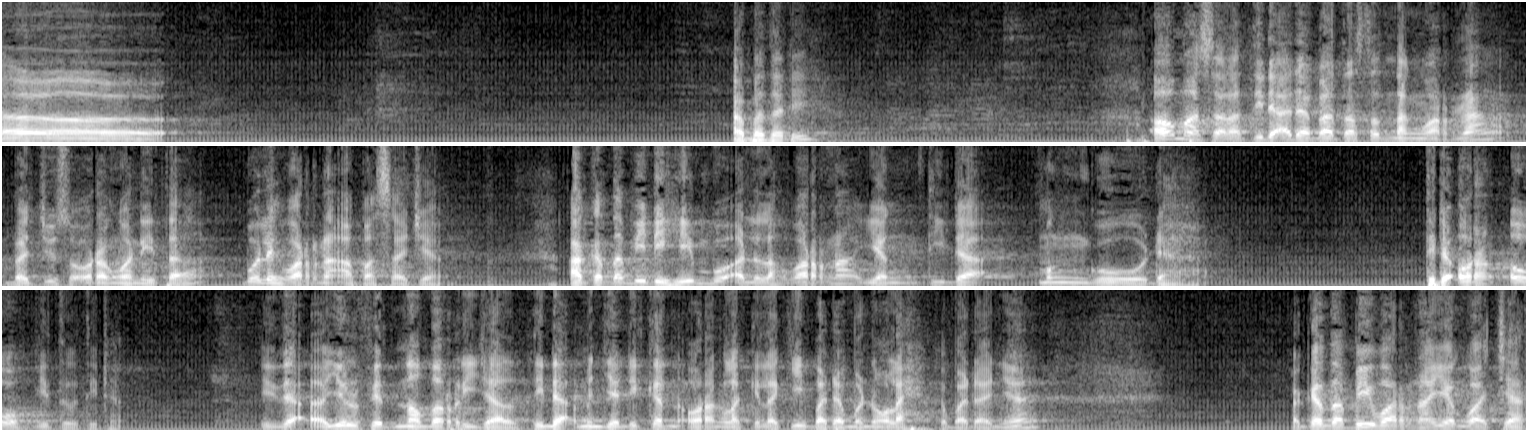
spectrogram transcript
Eh, apa tadi? Oh masalah tidak ada batas tentang warna baju seorang wanita boleh warna apa saja. Akan tapi dihimbau adalah warna yang tidak menggoda. Tidak orang oh gitu tidak. Tidak yulfit nadar rijal, tidak menjadikan orang laki-laki pada menoleh kepadanya. Akan tapi warna yang wajar.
